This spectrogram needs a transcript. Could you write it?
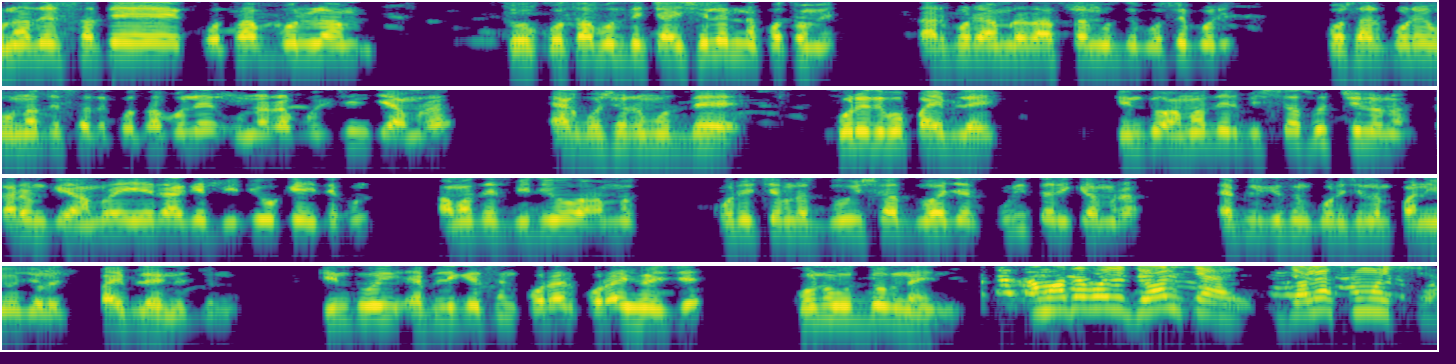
ওনাদের সাথে কথা বললাম, তো কথা বলতে চাইছিলেন না প্রথমে। তারপরে আমরা রাস্তার মধ্যে বসে পড়ি। বসার পরে ওনাদের সাথে কথা বলে ওনারা বলছেন যে আমরা এক বছরের মধ্যে করে দেবো পাইপ লাইন কিন্তু আমাদের বিশ্বাস হচ্ছিল না। কারণ কি? আমরা এর আগে ভিডিওকেই দেখুন, আমাদের ভিডিও আমরা করেছি আমরা দুই সাত দু হাজার কুড়ি তারিখে আমরা অ্যাপ্লিকেশন করেছিলাম পানীয় জলের পাইপ লাইনের জন্য। কিন্তু ওই অ্যাপ্লিকেশন করার করাই হয়েছে কোনো উদ্যোগ নেয়নি। আমাদের বলছে জল চাই জলের সমস্যা।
